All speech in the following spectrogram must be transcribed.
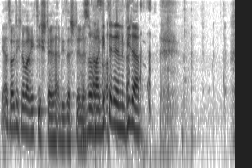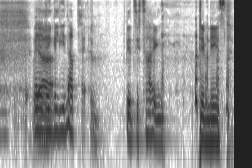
Ja, sollte ich nochmal richtig stellen an dieser Stelle. So, wann gibt ihr denn wieder? Wenn Ja. ihr den geliehen habt. Wird sich zeigen. Demnächst.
